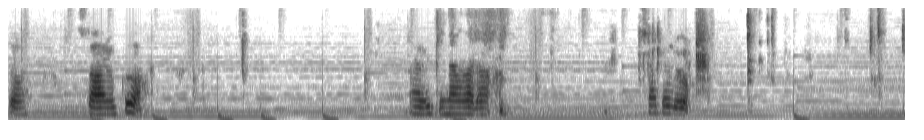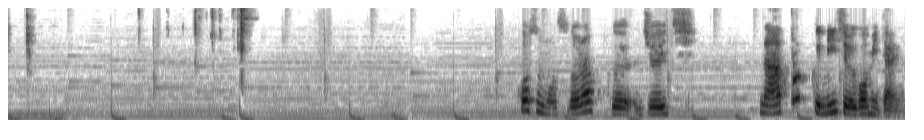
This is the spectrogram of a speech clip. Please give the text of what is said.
ちょっと、ちょっと歩くわ。歩きながら、喋るわ。コスモスドラッグ11。な、アタック25みたいな。っ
